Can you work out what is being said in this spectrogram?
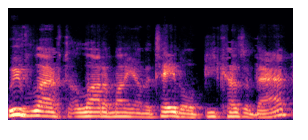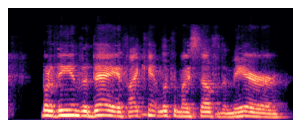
we've left a lot of money on the table because of that. But at the end of the day, if I can't look at myself in the mirror,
